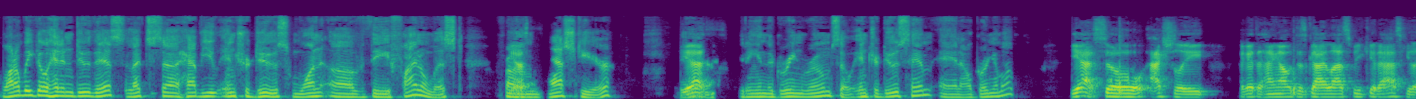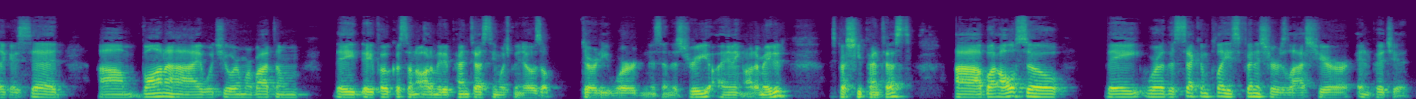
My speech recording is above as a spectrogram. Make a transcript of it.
Why don't we go ahead and do this? Let's uh, have you introduce one of the finalists from yes. last year. Yes. Uh, getting in the green room. So introduce him, and I'll bring him up. Yeah. So actually, I got to hang out with this guy last week at ASCII. Like I said, Um, Vonahi, which more about them, they they focus on automated pen testing, which we know is a dirty word in this industry. Anything automated, especially pen test. Uh, but also, they were the second place finishers last year in Pitch It,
